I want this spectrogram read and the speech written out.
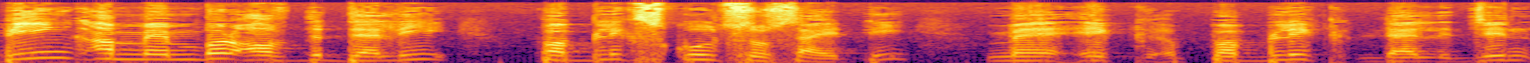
being a member of the Delhi public school society मैं एक पब्लिक जिन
